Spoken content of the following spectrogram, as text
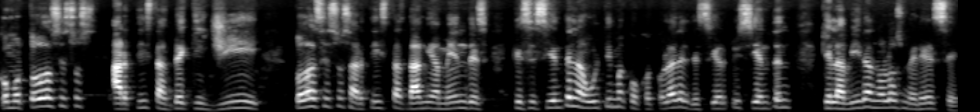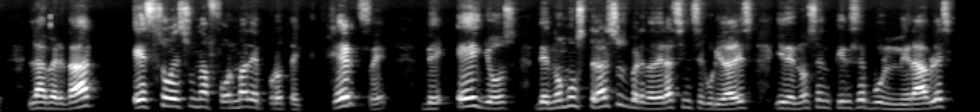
como todos esos artistas, Becky G, todos esos artistas, Dania Méndez, que se sienten la última Coca-Cola del desierto y sienten que la vida no los merece. La verdad, eso es una forma de protegerse de ellos, de no mostrar sus verdaderas inseguridades y de no sentirse vulnerables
